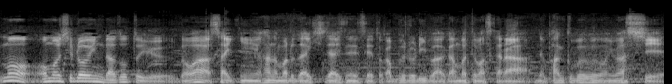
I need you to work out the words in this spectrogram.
も面白いんだぞというのは最近花丸大吉大先生とかブルーリバー頑張ってますから、ね、パンクブームもいますし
